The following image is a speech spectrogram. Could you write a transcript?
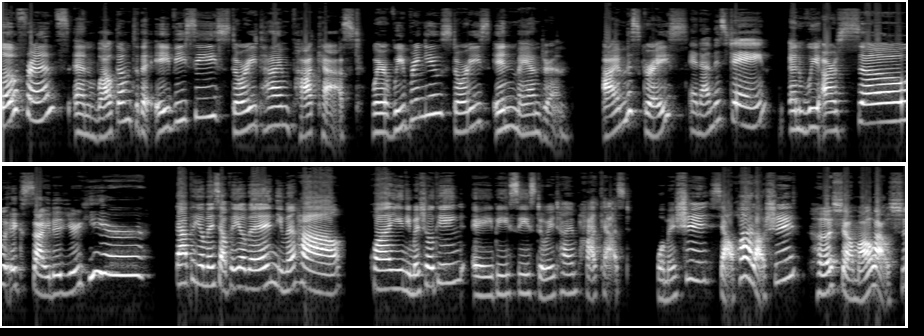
Hello, friends, and welcome to the ABC Storytime Podcast, where we bring you stories in Mandarin. I'm Miss Grace. And I'm Miss Jane. And we are so excited you're here. 大朋友们、小朋友们，你们好！欢迎你们收听 ABC Storytime Podcast。我们是小画老师和小毛老师，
